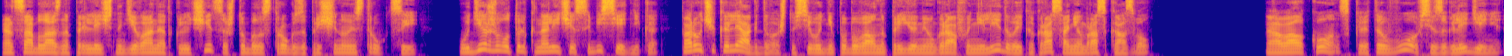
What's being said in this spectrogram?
От соблазна прилечь на диван и отключиться, что было строго запрещено инструкцией, удерживал только наличие собеседника, поручика Лягдова, что сегодня побывал на приеме у графа Нелидова и как раз о нем рассказывал. А Волконск — это вовсе заглядение.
